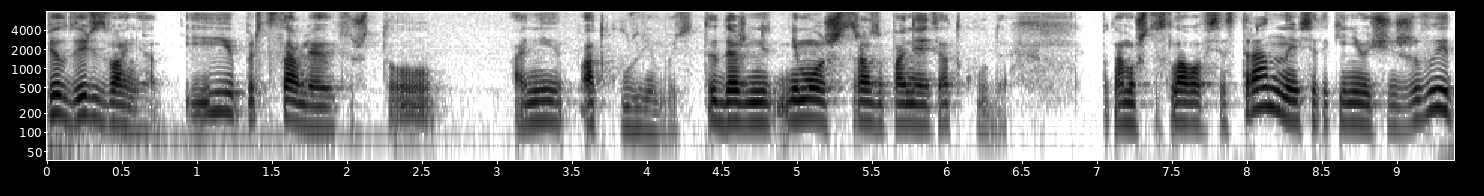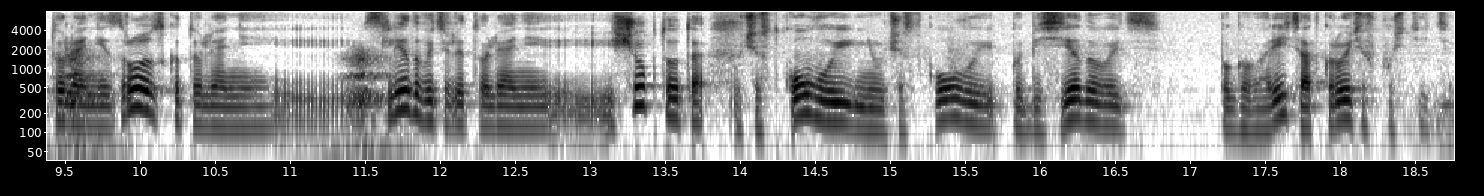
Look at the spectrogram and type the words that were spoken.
тебе в дверь звонят и представляются, что они откуда-нибудь. Ты даже не, не можешь сразу понять, откуда. Потому что слова все странные, все такие не очень живые. То ли они из розыска, то ли они следователи, то ли они еще кто-то. Участковый, не участковый, побеседовать, поговорить, откройте, впустите.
